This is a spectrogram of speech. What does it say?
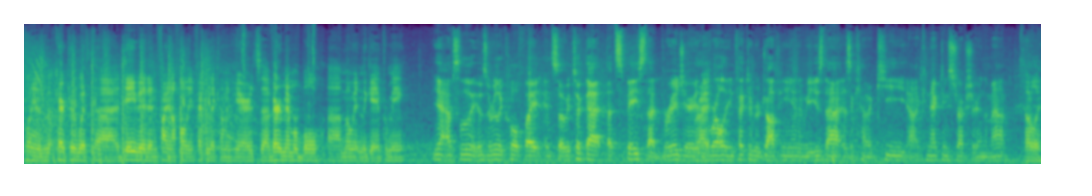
playing as a character with uh, David and fighting off all the infected that come in here. It's a very memorable uh, moment in the game for me. Yeah, absolutely. It was a really cool fight, and so we took that that space, that bridge area Right. where all the infected were dropping in, and we used that as a kind of key uh, connecting structure in the map. Totally.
